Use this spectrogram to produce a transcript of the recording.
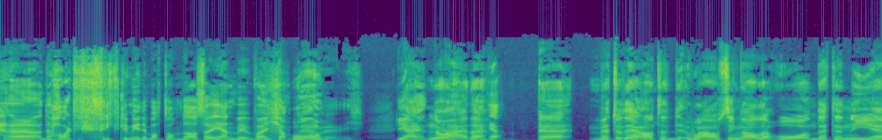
Uh, Det har vært fryktelig mye debatt om det. Altså igjen, på en kjapp Oh! Jeg, nå har jeg det! Ja. Eh, vet du det, at wow-signalet og dette nye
